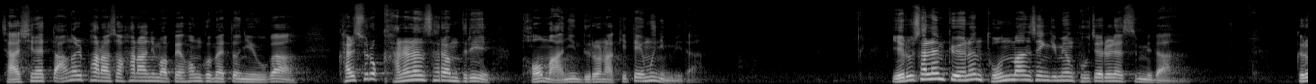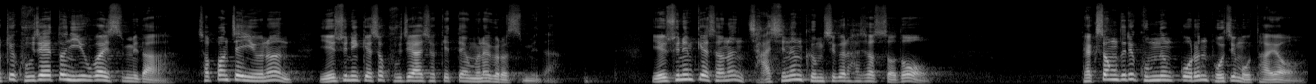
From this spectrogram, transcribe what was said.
자신의 땅을 팔아서 하나님 앞에 헌금했던 이유가 갈수록 가난한 사람들이 더 많이 늘어났기 때문입니다. 예루살렘 교회는 돈만 생기면 구제를 했습니다. 그렇게 구제했던 이유가 있습니다. 첫 번째 이유는 예수님께서 구제하셨기 때문에 그렇습니다. 예수님께서는 자신은 금식을 하셨어도 백성들이 굶는 꼴은 보지 못하여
